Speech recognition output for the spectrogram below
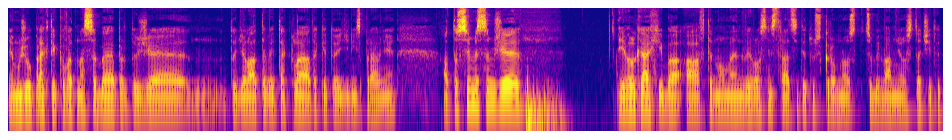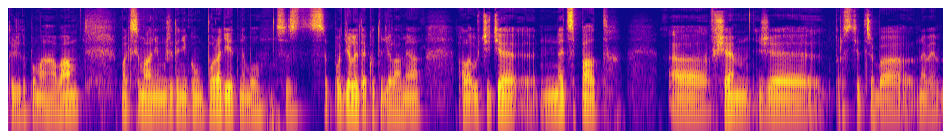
nemůžou praktikovat na sebe, protože to děláte vy takhle a tak je to jediný správně. A to si myslím, že je velká chyba a v ten moment vy vlastně ztrácíte tu skromnost, co by vám mělo stačit, je to, že to pomáhá vám. Maximálně můžete někomu poradit nebo se, se podělit, jako to dělám já, ale určitě necpat uh, všem, že prostě třeba, nevím,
